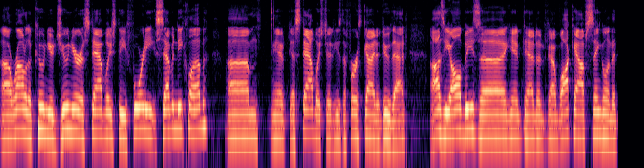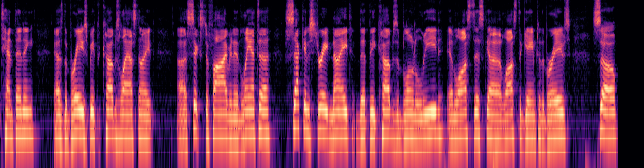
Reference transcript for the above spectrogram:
Uh, Ronald Acuna Jr. established the 40 70 club. Um, you know, established it. He's the first guy to do that. Ozzie Albies uh, had a, a walk-off single in the 10th inning as the Braves beat the Cubs last night, uh, six to five in Atlanta. Second straight night that the Cubs have blown a lead and lost this uh, lost the game to the Braves. So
